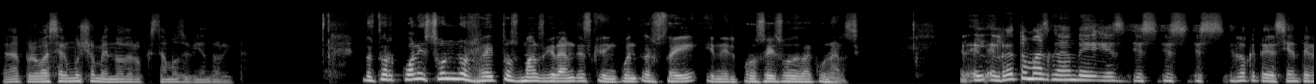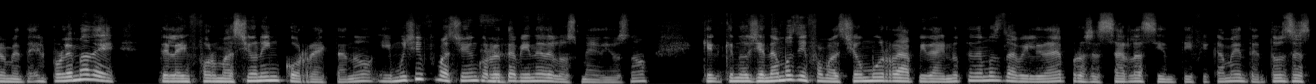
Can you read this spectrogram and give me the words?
¿verdad? Pero va a ser mucho menor de lo que estamos viviendo ahorita. Doctor, ¿cuáles son los retos más grandes que encuentra usted en el proceso de vacunarse? El, el reto más grande es, es, es, es, lo que te decía anteriormente, el problema de, de la información incorrecta, ¿no? Y mucha información incorrecta viene de los medios, ¿no? Que, que, nos llenamos de información muy rápida y no tenemos la habilidad de procesarla científicamente. Entonces,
